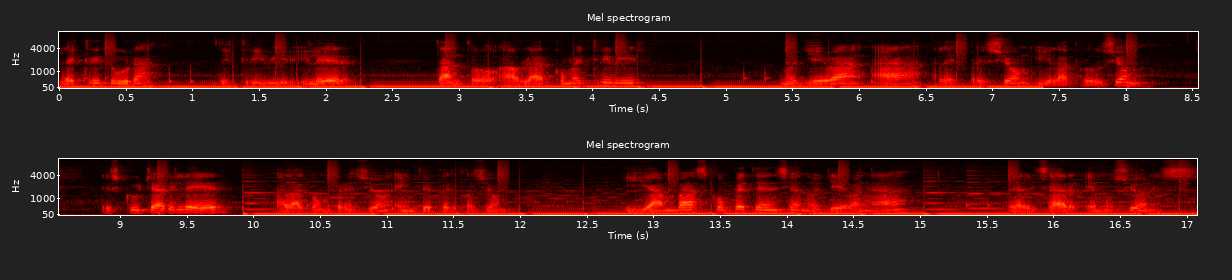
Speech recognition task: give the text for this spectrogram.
La escritura escribir y leer. Tanto hablar como escribir nos llevan a la expresión y la producción. Escuchar y leer a la comprensión e interpretación. Y ambas competencias nos llevan a realizar emociones.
